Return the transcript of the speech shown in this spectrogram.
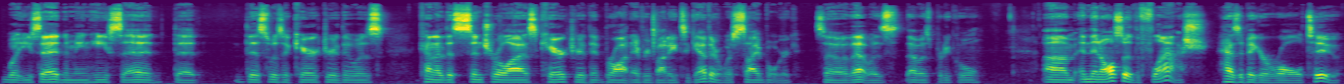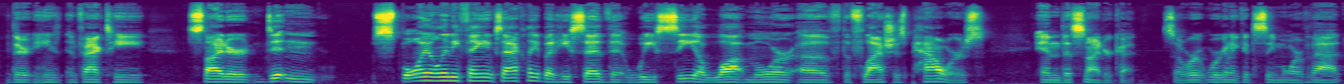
what you said. I mean, he said that this was a character that was kind of the centralized character that brought everybody together was Cyborg. So that was that was pretty cool. Um, and then also the Flash has a bigger role too. There, he in fact he Snyder didn't spoil anything exactly, but he said that we see a lot more of the Flash's powers in the Snyder cut. So we're we're gonna get to see more of that.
